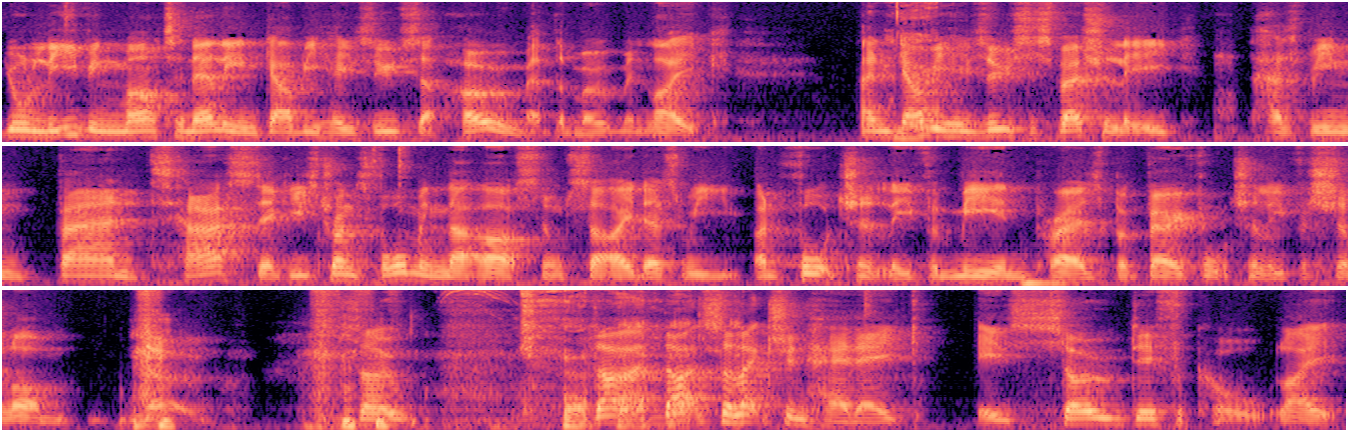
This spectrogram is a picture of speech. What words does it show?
You're leaving Martinelli and Gabby Jesus at home at the moment, like, and Gabby Jesus especially has been fantastic. He's transforming that Arsenal side, as we unfortunately for me and Prez, but very fortunately for Shalom, no. so that that selection headache is so difficult. Like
